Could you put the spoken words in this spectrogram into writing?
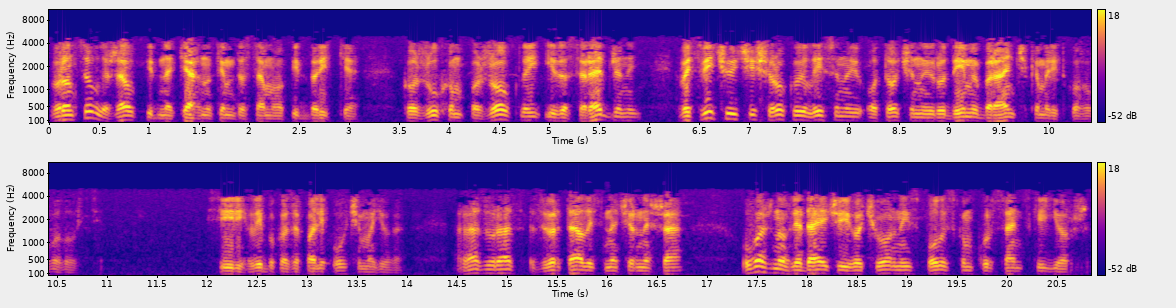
Воронцов лежав під натягнутим до самого підборіття, кожухом пожовклий і зосереджений, висвічуючи широкою лисиною, оточеною рудими баранчиками рідкого волосся. Сірі глибоко запалі очі майора, раз у раз звертались на Черниша, уважно оглядаючи його чорний з полиском курсантський йоржик.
